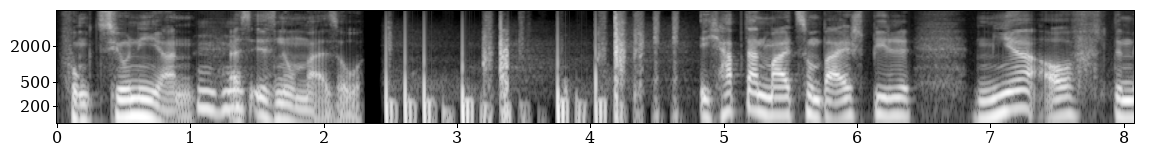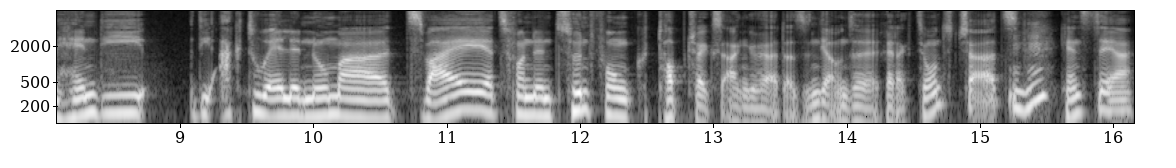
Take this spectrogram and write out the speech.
funktionieren. Das ist nun mal so. Ich habe dann mal zum Beispiel mir auf dem Handy die aktuelle Nummer zwei jetzt von den Zündfunk Top Tracks angehört. Also sind ja unsere Redaktionscharts, kennst du ja.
